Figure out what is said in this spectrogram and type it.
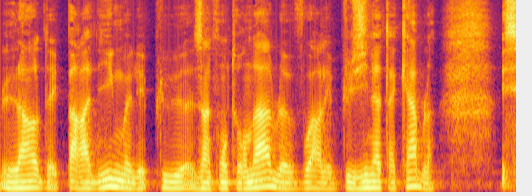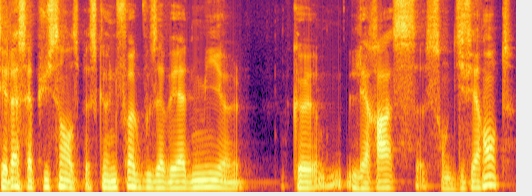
l'un des paradigmes les plus incontournables, voire les plus inattaquables. Et c'est là sa puissance, parce qu'une fois que vous avez admis que les races sont différentes,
